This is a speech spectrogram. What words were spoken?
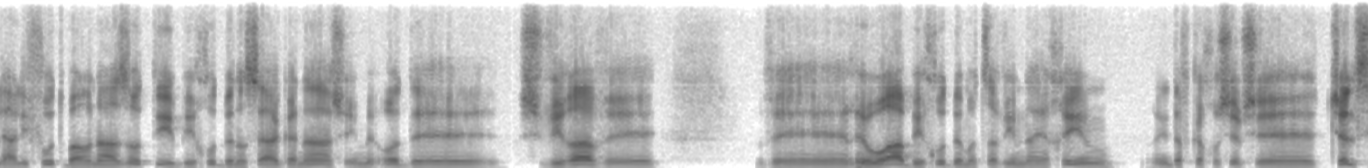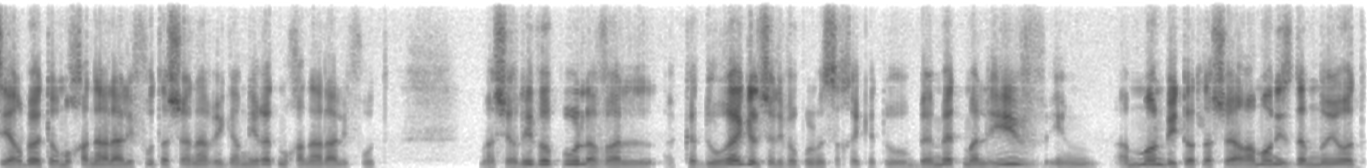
לאליפות בעונה הזאת, בייחוד בנושא ההגנה, שהיא מאוד אה, שבירה ו... ורעועה בייחוד במצבים נייחים. אני דווקא חושב שצ'לסי הרבה יותר מוכנה לאליפות השנה והיא גם נראית מוכנה לאליפות מאשר ליברפול, אבל הכדורגל של ליברפול משחקת הוא באמת מלהיב עם המון בעיטות לשער, המון הזדמנויות,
